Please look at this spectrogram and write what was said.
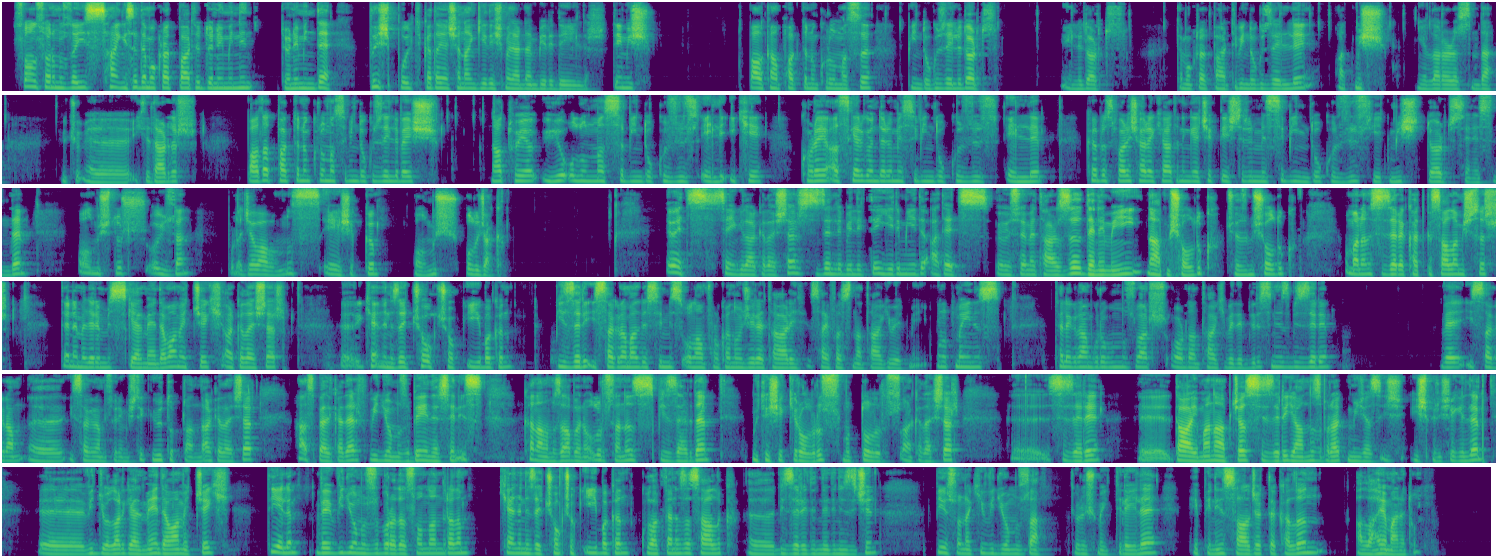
Son sorumuzdayız. Hangisi Demokrat Parti döneminin döneminde dış politikada yaşanan gelişmelerden biri değildir demiş. Balkan Paktı'nın kurulması 1954. 54. Demokrat Parti 1950-60 yıllar arasında hüküm, e, iktidardır. Bağdat Paktı'nın kurulması 1955. NATO'ya üye olunması 1952. Kore'ye asker gönderilmesi 1950. Kıbrıs Barış Harekatı'nın gerçekleştirilmesi 1974 senesinde olmuştur. O yüzden burada cevabımız E şıkkı olmuş olacak. Evet sevgili arkadaşlar sizlerle birlikte 27 adet ÖSYM tarzı denemeyi ne yapmış olduk? Çözmüş olduk. Umarım sizlere katkı sağlamıştır. Denemelerimiz gelmeye devam edecek arkadaşlar. Kendinize çok çok iyi bakın. Bizleri Instagram adresimiz olan Furkan Hoca ile tarih sayfasından takip etmeyi unutmayınız. Telegram grubumuz var. Oradan takip edebilirsiniz bizleri. Ve Instagram e, Instagram söylemiştik. YouTube'dan da arkadaşlar hasbelkader videomuzu beğenirseniz kanalımıza abone olursanız bizler de müteşekkir oluruz, mutlu oluruz arkadaşlar. E, sizleri e, daima ne yapacağız? Sizleri yalnız bırakmayacağız hiç, hiçbir şekilde. E, videolar gelmeye devam edecek diyelim ve videomuzu burada sonlandıralım. Kendinize çok çok iyi bakın. Kulaklarınıza sağlık e, bizleri dinlediğiniz için. Bir sonraki videomuzda görüşmek dileğiyle. Hepiniz sağlıcakla kalın. Allah'a emanet olun.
